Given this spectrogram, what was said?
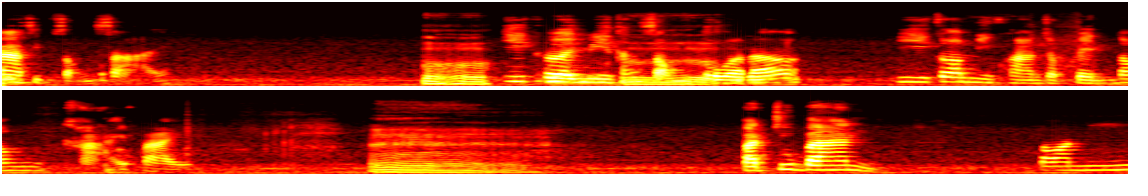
ห้าสิบสองสายอืมพี่เคยมีทั้งสองอืมตัวแล้ว พี่ก็มีความจำเป็นต้องขายไปเออปัจจุบัน ตอนนี้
